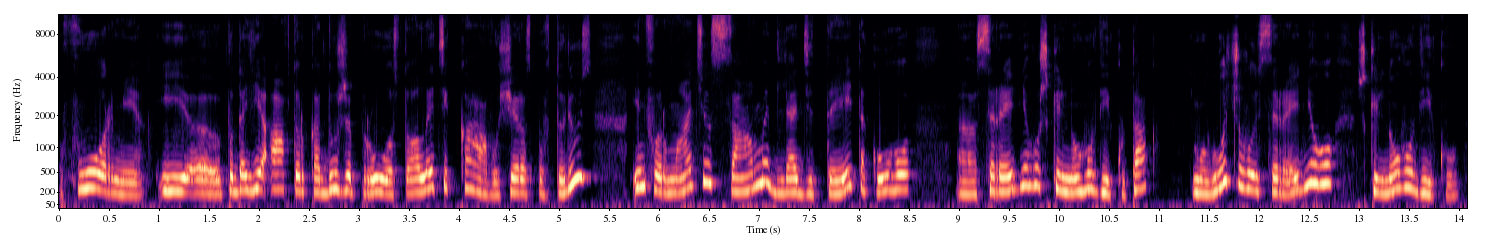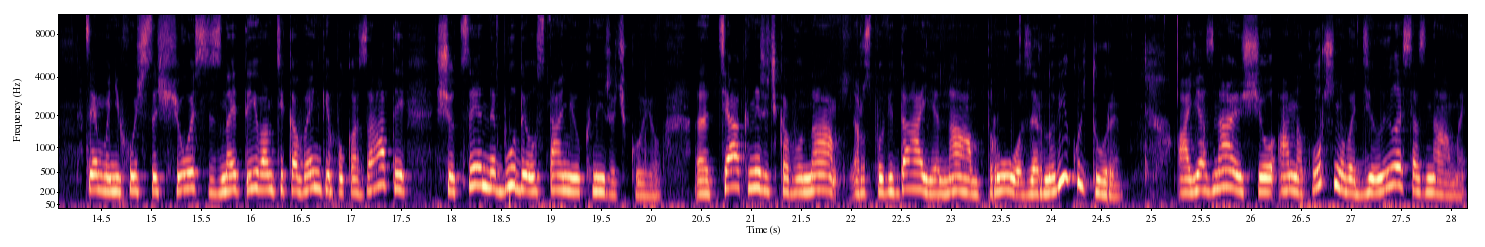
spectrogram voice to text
формі і е, подає авторка дуже просто, але цікаво, ще раз повторюсь, інформацію саме для дітей такого е, середнього шкільного віку, так? Молодшого і середнього шкільного віку. Це мені хочеться щось знайти вам цікавеньке, показати, що це не буде останньою книжечкою. Е, Ця книжечка вона розповідає нам про зернові культури. А я знаю, що Анна Коршунова ділилася з нами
